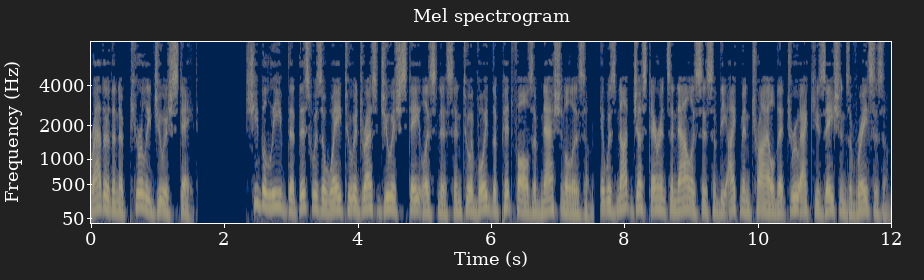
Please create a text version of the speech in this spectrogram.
rather than a purely Jewish state. She believed that this was a way to address Jewish statelessness and to avoid the pitfalls of nationalism. It was not just Arendt's analysis of the Eichmann trial that drew accusations of racism.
